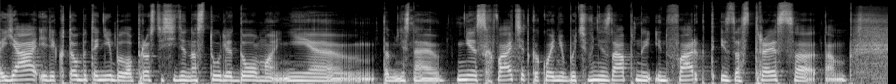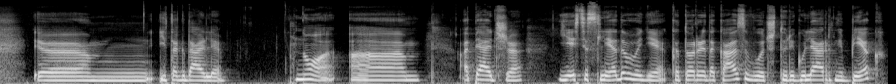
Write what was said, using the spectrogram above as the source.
я или кто бы то ни было, просто сидя на стуле дома, не, там, не знаю, не схватит какой-нибудь внезапный инфаркт из-за стресса, там, Эм, и так далее. Но, опять же, есть исследования, которые доказывают, что регулярный бег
